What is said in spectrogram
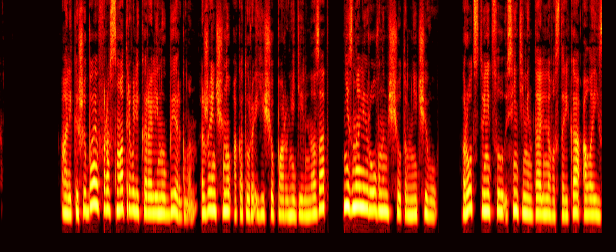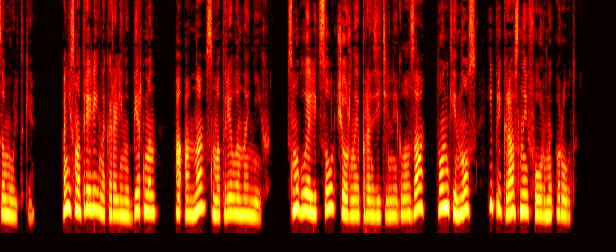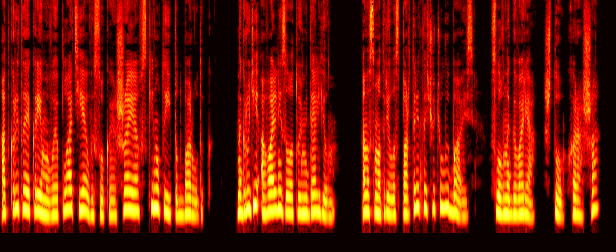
Алик и Шибаев рассматривали Каролину Бергман, женщину, о которой еще пару недель назад не знали ровным счетом ничего, родственницу сентиментального старика Алаиза Мольтке. Они смотрели на Каролину Бергман, а она смотрела на них. Смуглое лицо, черные пронзительные глаза, тонкий нос и прекрасные формы рот. Открытое кремовое платье, высокая шея, вскинутый подбородок. На груди овальный золотой медальон, она смотрела с портрета, чуть улыбаясь, словно говоря, что, хороша?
